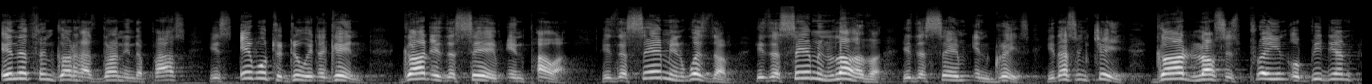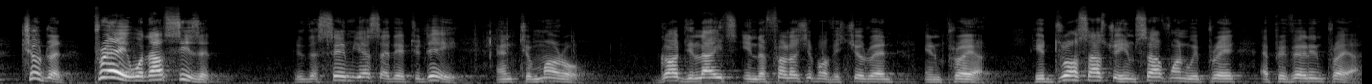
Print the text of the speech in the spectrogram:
Anything God has done in the past, He's able to do it again. God is the same in power, He's the same in wisdom, He's the same in love, He's the same in grace. He doesn't change. God loves His praying, obedient children Pray without ceasing. It's the same yesterday, today, and tomorrow. God delights in the fellowship of his children in prayer. He draws us to himself when we pray a prevailing prayer.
